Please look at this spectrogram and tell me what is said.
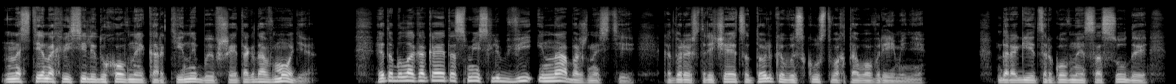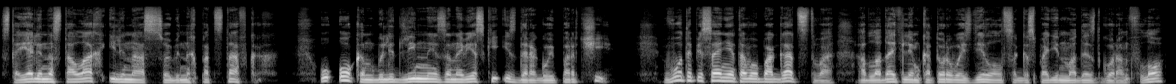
На стенах висели духовные картины, бывшие тогда в моде. Это была какая-то смесь любви и набожности, которая встречается только в искусствах того времени. Дорогие церковные сосуды стояли на столах или на особенных подставках. У окон были длинные занавески из дорогой парчи. Вот описание того богатства, обладателем которого сделался господин Модест Горанфло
